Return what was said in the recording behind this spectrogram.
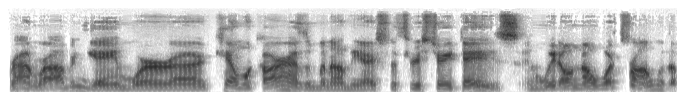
round robin game, where uh, Cale Makar hasn't been on the ice for three straight days, and we don't know what's wrong with him.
